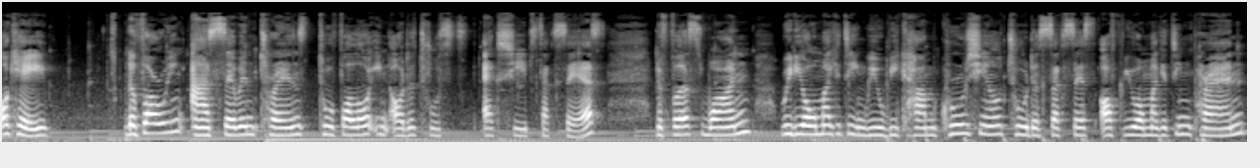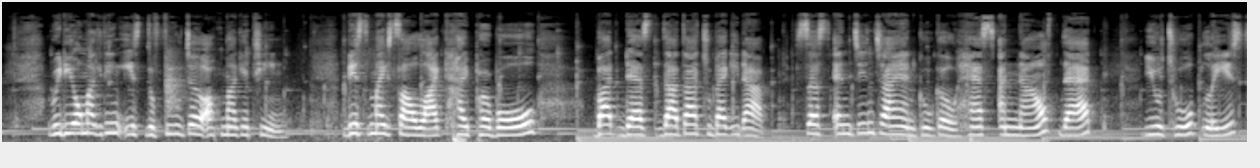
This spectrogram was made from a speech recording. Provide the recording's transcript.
Okay, the following are seven trends to follow in order to achieve success. The first one, video marketing will become crucial to the success of your marketing plan. Video marketing is the future of marketing. This might sound like hyperbole, but there's data to back it up. Search engine giant Google has announced that YouTube lists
